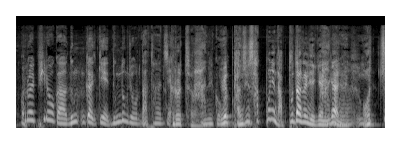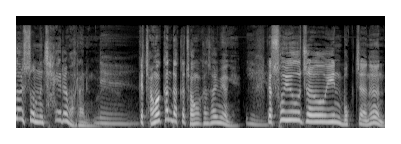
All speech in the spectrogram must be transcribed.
그럴 필요가 능, 그러니까 이게 능동적으로 나타나지 그렇죠. 않을 것 같아요. 단순히 사건이 나쁘다를 얘기하는 게 아니라, 아니에요. 예. 어쩔 수 없는 차이를 말하는 거예요. 네. 그러니까 정확한 답과 정확한 설명이에요. 예. 그러니까 소유주인 목자는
